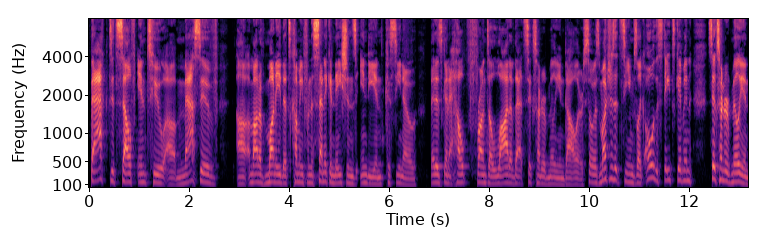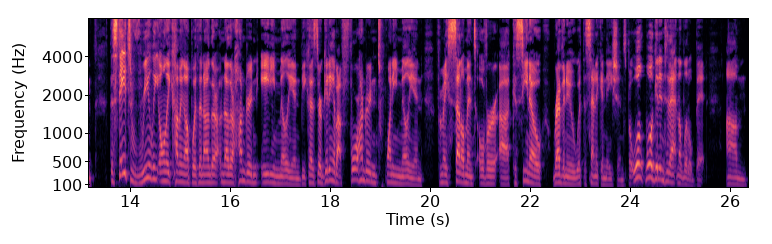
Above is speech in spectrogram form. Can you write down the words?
backed itself into a massive uh, amount of money that's coming from the Seneca Nations Indian Casino that is going to help front a lot of that 600 million dollars. So as much as it seems like oh the state's given 600 million the state's really only coming up with another another 180 million because they're getting about 420 million from a settlement over uh, casino revenue with the Seneca Nations. But we'll we'll get into that in a little bit. Um,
